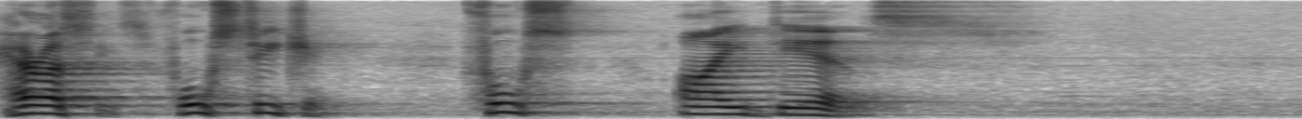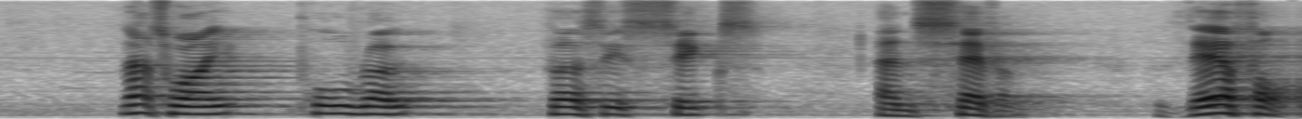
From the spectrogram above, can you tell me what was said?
heresies, false teaching, false ideas. That's why Paul wrote verses 6 and 7. Therefore,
